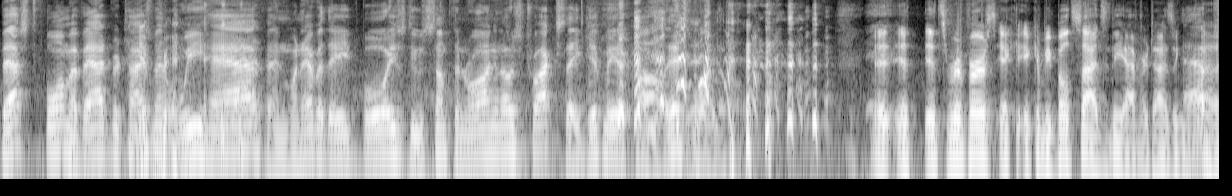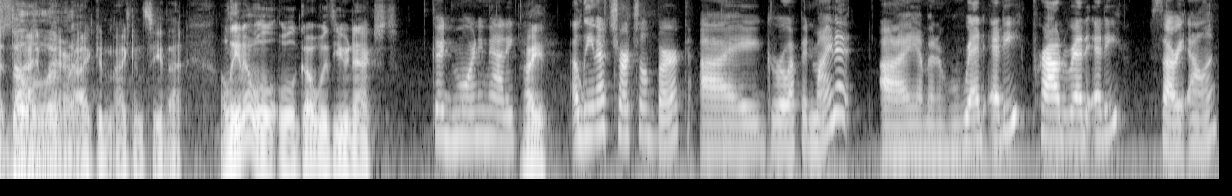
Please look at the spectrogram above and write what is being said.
best form of advertisement we have, and whenever the boys do something wrong in those trucks, they give me a call. It's wonderful. It, it, it's reverse. It, it can be both sides of the advertising uh, dime there. I can I can see that. Alina, we'll we'll go with you next. Good morning, Maddie. Hi. Alina Churchill Burke. I grew up in Minot. I am a Red Eddie, proud Red Eddie. Sorry, Alan.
